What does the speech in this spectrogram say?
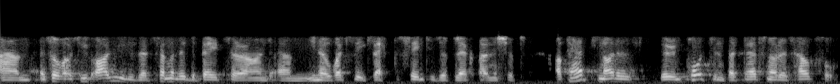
Um, and so what we've argued is that some of the debates around, um, you know, what's the exact percentage of black ownership are perhaps not as, they're important, but perhaps not as helpful.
